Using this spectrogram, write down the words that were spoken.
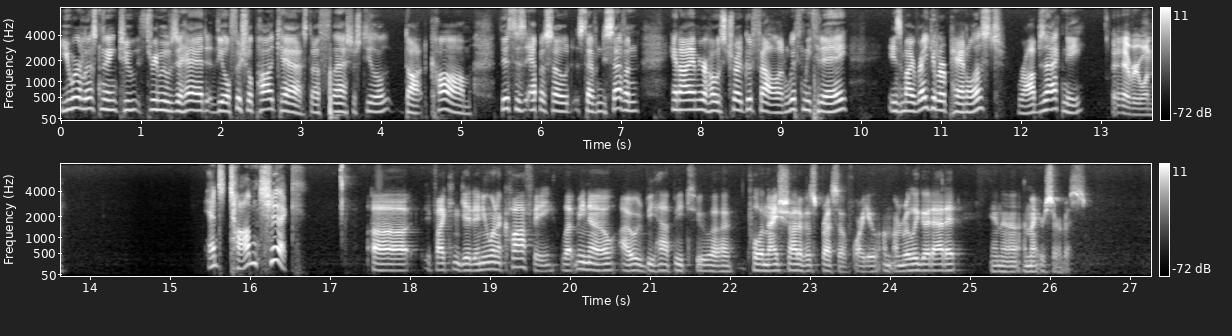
You are listening to Three Moves Ahead, the official podcast of flashofsteel.com. This is episode 77, and I am your host, Troy Goodfellow. And with me today is my regular panelist, Rob Zacny. Hey, everyone. And Tom Chick. Uh, if I can get anyone a coffee, let me know. I would be happy to uh, pull a nice shot of espresso for you. I'm, I'm really good at it, and uh, I'm at your service.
